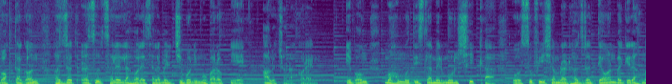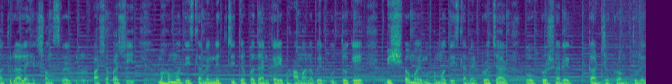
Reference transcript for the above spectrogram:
বক্তাগণ হজরত রসুল সাল্লাহ আলাইসাল্লামের জীবনী মুবারক নিয়ে আলোচনা করেন এবং মোহাম্মদ ইসলামের মূল শিক্ষা ও সুফি সম্রাট হজরত দেওয়ানবাগী রহমাতুল্লা আলাহের সংস্কারগুলোর পাশাপাশি মোহাম্মদ ইসলামের নেতৃত্ব প্রদানকারী মহামানবের উদ্যোগে বিশ্বময় মোহাম্মদ ইসলামের প্রচার ও প্রসারের কার্যক্রম তুলে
